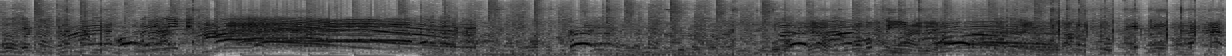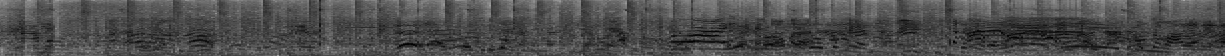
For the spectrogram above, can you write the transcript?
เออเด็กหน่อยก็แล้วทำกันเนี่ยว่าเขาตีไงดิ ไม่ซ้อมอะไรโดนก็แพ้มากจังหวะเลยไปเลย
